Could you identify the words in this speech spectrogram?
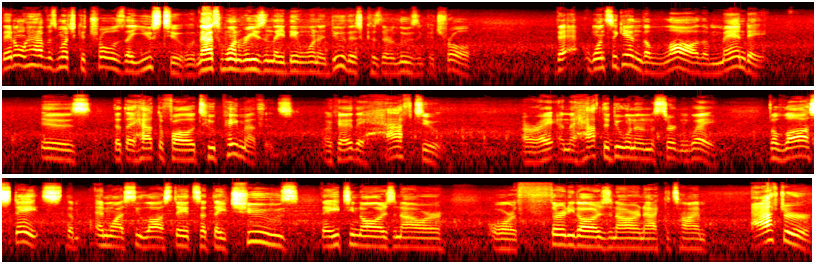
they don't have as much control as they used to. And that's one reason they didn't want to do this because they're losing control. The, once again, the law, the mandate is that they have to follow two pay methods. Okay, they have to. All right, and they have to do it in a certain way. The law states, the NYC law states that they choose the $18 an hour or $30 an hour in active time after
